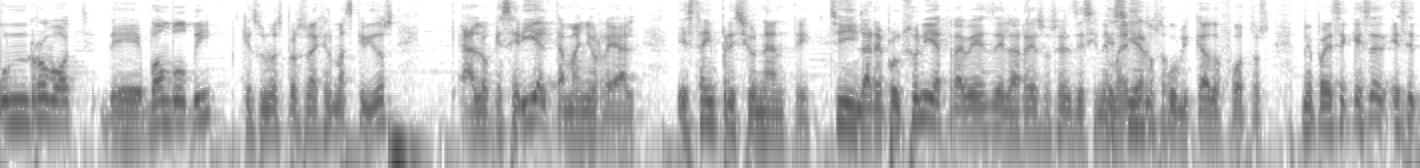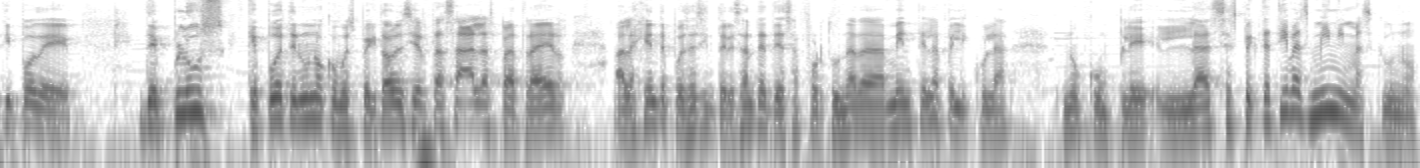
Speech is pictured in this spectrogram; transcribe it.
un robot de Bumblebee, que es uno de los personajes más queridos, a lo que sería el tamaño real. Está impresionante. La reproducción y a través de las redes sociales de Cinema hemos publicado fotos. Me parece que ese, ese tipo de, de plus que puede tener uno como espectador en ciertas salas para atraer a la gente, pues es interesante. Desafortunadamente la película no cumple las expectativas mínimas que uno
